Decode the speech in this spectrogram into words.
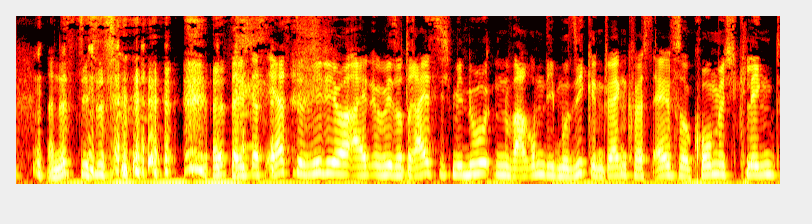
dann ist dieses, dann ist nämlich das erste Video ein irgendwie so 30 Minuten, warum die Musik in Dragon Quest 11 so komisch klingt.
